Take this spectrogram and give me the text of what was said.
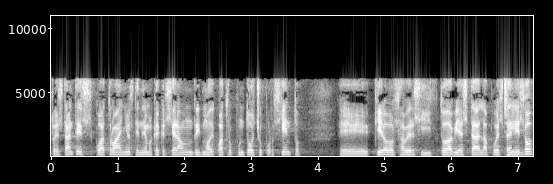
restantes cuatro años tendríamos que crecer a un ritmo de 4.8%. Eh, quiero saber si todavía está la apuesta en eso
